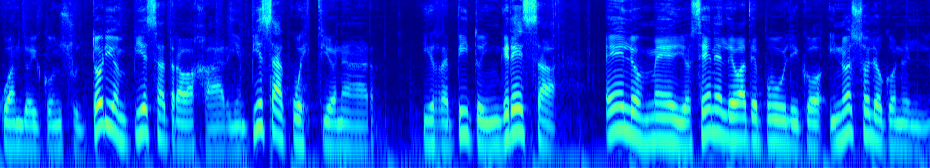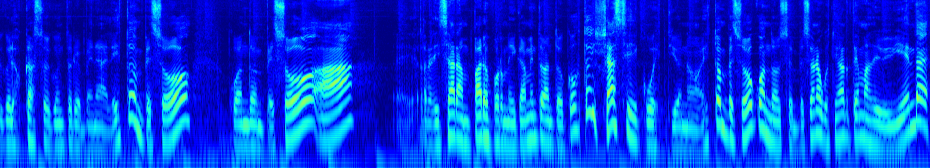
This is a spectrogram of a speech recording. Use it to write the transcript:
cuando el consultorio empieza a trabajar y empieza a cuestionar, y repito, ingresa en los medios, en el debate público, y no es solo con, los casos del consultorio penal. Esto empezó cuando empezó a realizar amparos por medicamentos de alto costo y ya se cuestionó. Esto empezó cuando se empezaron a cuestionar temas de vivienda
